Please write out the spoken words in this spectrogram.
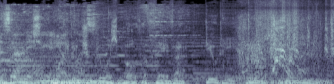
is initiated. Why don't you do us both a favor? Duty is command.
